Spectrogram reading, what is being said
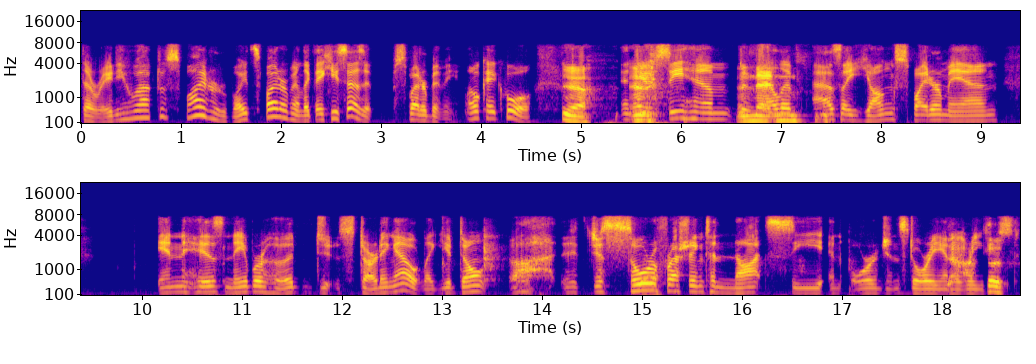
the radioactive spider bite Spider-Man. Like he says it, spider bit me. Okay, cool. Yeah. And, And- you see him and then- develop as a young Spider-Man in his neighborhood, d- starting out. Like you don't. Uh, it's just so Yeah. refreshing to not see an origin story in a reboot. because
